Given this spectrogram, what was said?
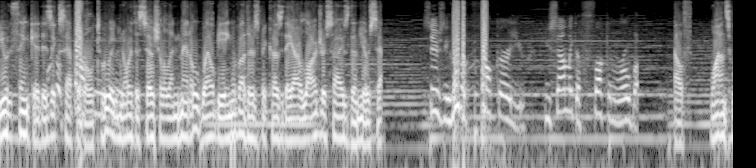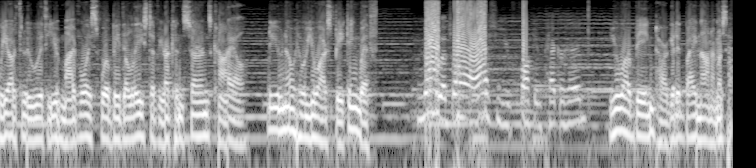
you think it is acceptable to ignore the social and mental well-being of others because they are larger size than yourself? Seriously, who the fuck are you? You sound like a fucking robot. Elf, once we are through with you my voice will be the least of your concerns Kyle. Do you know who you are speaking with? No, that's why I asked you, you fucking peckerhead. You are being targeted by Anonymous. These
